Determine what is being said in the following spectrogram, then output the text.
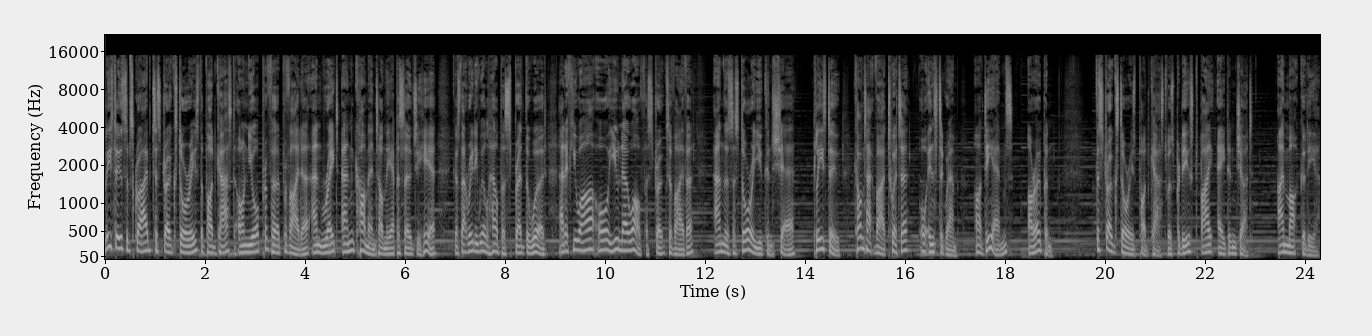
Please do subscribe to Stroke Stories, the podcast, on your preferred provider and rate and comment on the episodes you hear, because that really will help us spread the word. And if you are or you know of a stroke survivor and there's a story you can share, please do contact via Twitter or Instagram. Our DMs are open. The Stroke Stories podcast was produced by Aidan Judd. I'm Mark Goodyear.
